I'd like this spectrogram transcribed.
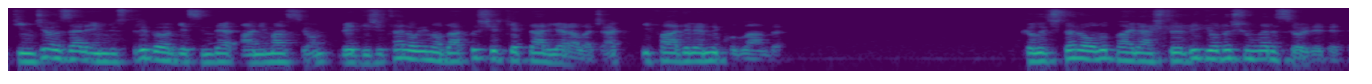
İkinci özel endüstri bölgesinde animasyon ve dijital oyun odaklı şirketler yer alacak ifadelerini kullandı. Kılıçdaroğlu paylaştığı videoda şunları söyledi.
